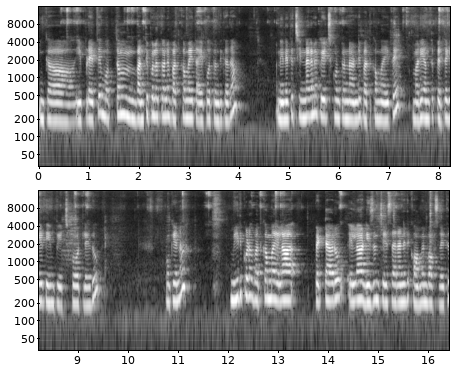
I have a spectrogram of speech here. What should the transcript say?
ఇంకా ఇప్పుడైతే మొత్తం బంతిపూలతోనే బతుకమ్మ అయితే అయిపోతుంది కదా. నేనైతే చిన్నగానే పేర్చుకుంటున్నా అండి బతుకమ్మ అయితే. మరి అంత పెద్దగా అయితే ఏం పేర్చుకోవట్లేదు. ఓకేనా? మీది కూడా బతుకమ్మ ఎలా పెట్టారు ఎలా డిజైన్ చేశారు అనేది కామెంట్ బాక్స్లో అయితే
